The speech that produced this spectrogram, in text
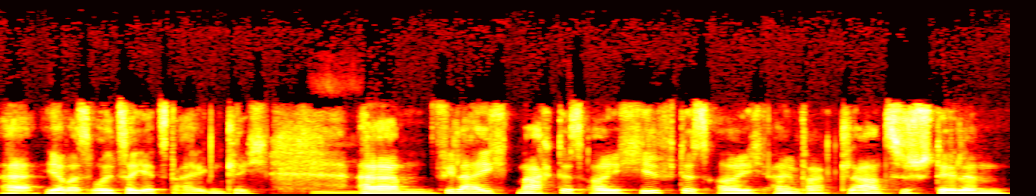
Äh, ja, was wollt ihr jetzt eigentlich? Mhm. Ähm, vielleicht macht es euch, hilft es euch einfach klarzustellen,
